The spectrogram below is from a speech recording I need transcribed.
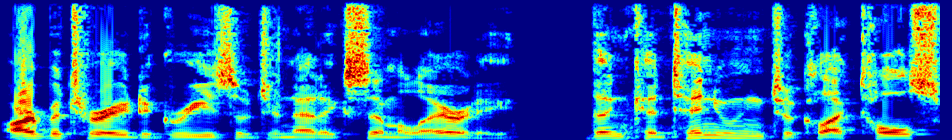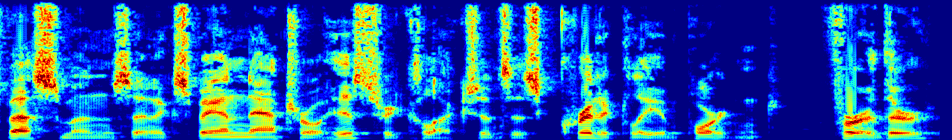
arbitrary degrees of genetic similarity, then continuing to collect whole specimens and expand natural history collections is critically important. Further,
